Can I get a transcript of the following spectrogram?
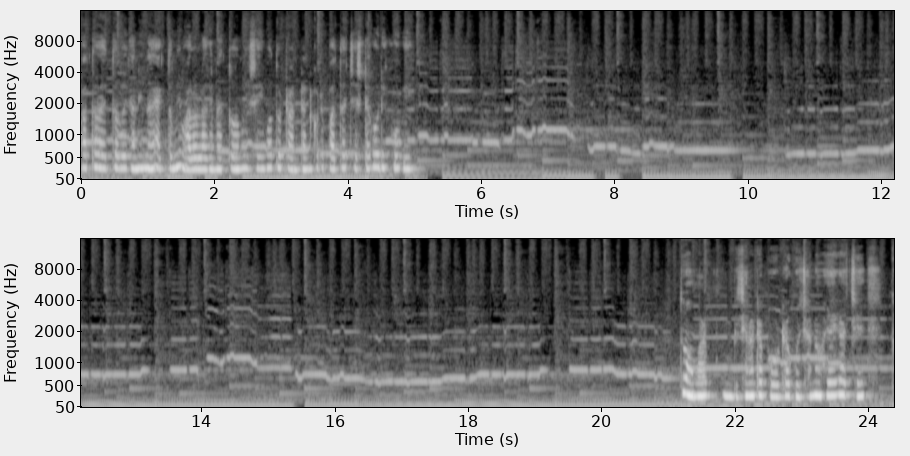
পাতা হয়, তবে জানি না একদমই ভালো লাগে না। তো আমি সেই মতো টান টান করে পাতার চেষ্টা করি খুবই। তো আমার বিছানাটা পুরোটা গুছানো হয়ে গেছে, তো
